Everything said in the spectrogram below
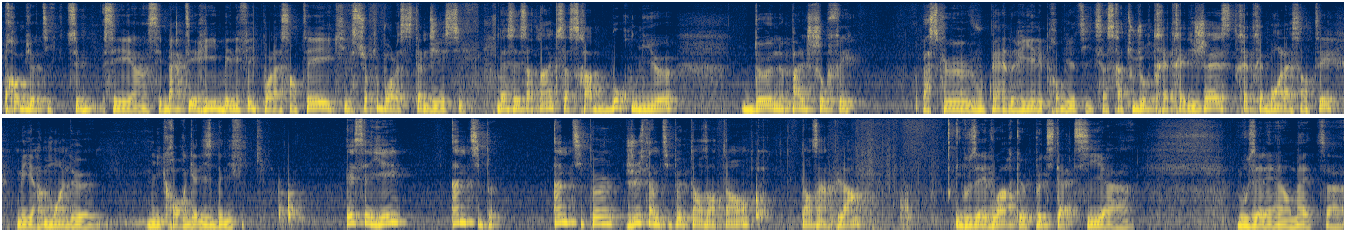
probiotiques, c'est euh, ces bactéries bénéfiques pour la santé, qui, surtout pour le système digestif. Ben, c'est certain que ça sera beaucoup mieux de ne pas le chauffer parce que vous perdriez les probiotiques. Ça sera toujours très très digeste, très très bon à la santé, mais il y aura moins de micro-organismes bénéfiques. Essayez un petit peu, un petit peu, juste un petit peu de temps en temps, dans un plat, et vous allez voir que petit à petit, euh, vous allez en mettre euh,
